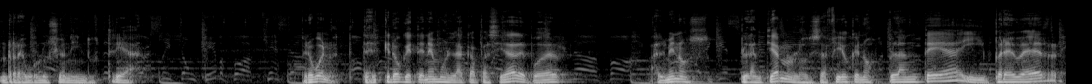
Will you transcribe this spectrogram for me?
revolución industrial. Pero bueno, creo que tenemos la capacidad de poder al menos plantearnos los desafíos que nos plantea y prever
